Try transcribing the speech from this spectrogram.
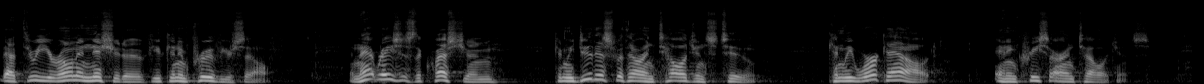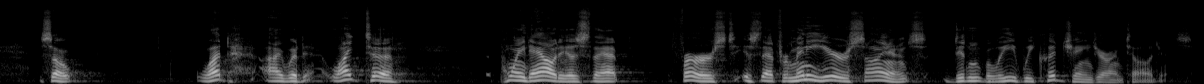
that through your own initiative you can improve yourself. And that raises the question can we do this with our intelligence too? Can we work out and increase our intelligence? So, what I would like to point out is that First is that for many years, science didn't believe we could change our intelligence.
